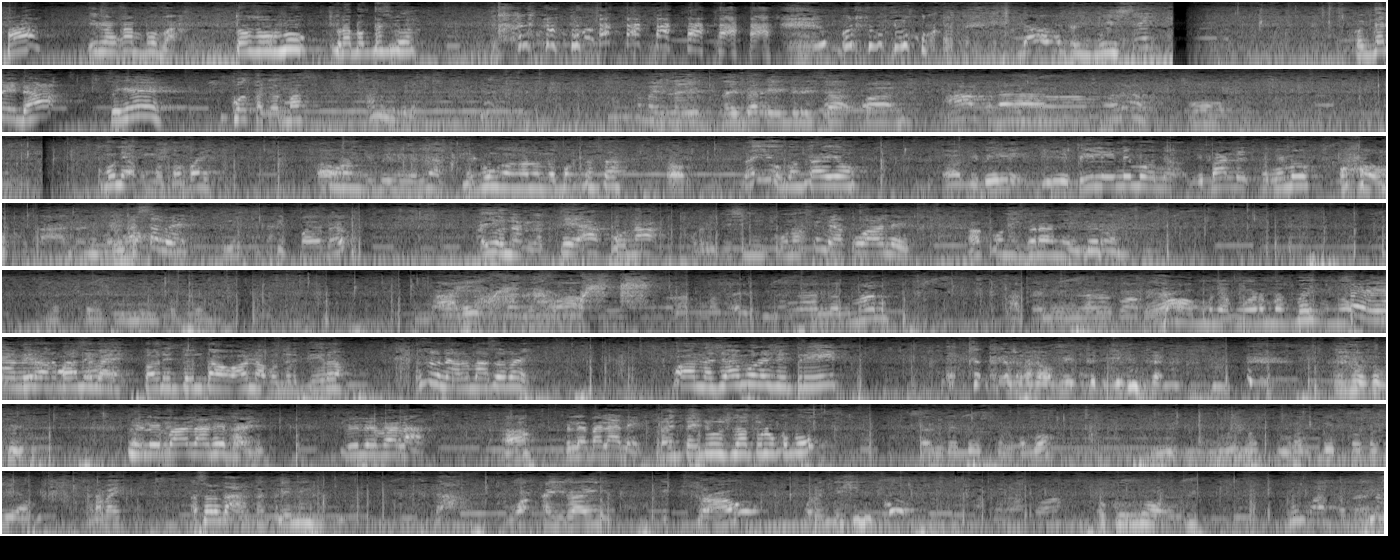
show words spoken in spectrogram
Ha? Ilang kampo ba? To surno, trabagtas ba? Ano mo? Daw mo kag buisit. Pagdali da. Sige. Ko tagar mas. Ano ba? May li- library diri sa pan. Ah, Kana. Ano? Oh. Muna ako mo tabay. Kurang gibilingan na. Nagong kang anong nabagtas ha. Oh. Layo bang kayo? Ah, gibili, gibili nimo nya, gibalik ka nimo. Oh. Tada naman. Asa ba? Tipay ba? Ayun na ngati ako na. 45 na. May ako ani. Ako ni garan ni garan. Laktay ko ni pagkag. Kahit ano wa armas ay pinanganan man. Ano yung lang ako ba? Mo ni akong armas bay. No. Eh, ano Tira pa armas, ni bay. Tadi tun tao anak ko tira. Ano na armas ba? Paano siya mo na si treat? Grabe ito Pili bala ni bay. Pili bala. Ha? Pili bala ni. 32 na tulog ka po. Sante dos ko ko bo. Murag bito sa siya. Sabay. Asa ta? Ata training. Wa kay lain extra oh. 45. Ako ro. Buka pa na na.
